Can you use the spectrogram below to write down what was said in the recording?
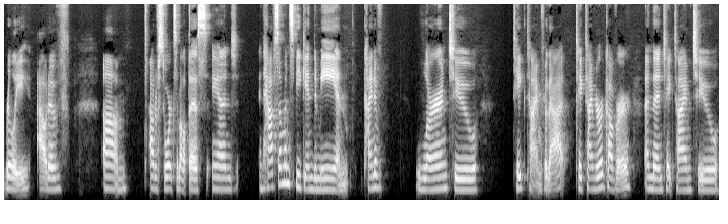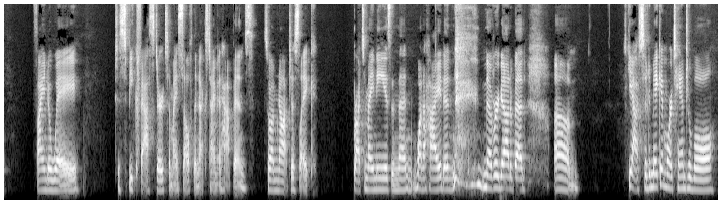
really out of, um, out of sorts about this and and have someone speak into me and kind of learn to take time for that, take time to recover, and then take time to find a way to speak faster to myself the next time it happens. So I'm not just like brought to my knees and then want to hide and never get out of bed. Um, yeah, so to make it more tangible,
